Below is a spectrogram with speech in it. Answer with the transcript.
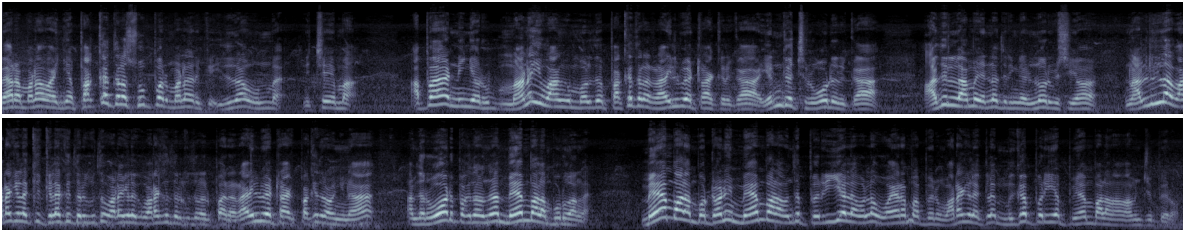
வேறு மனம் வாங்கிங்க. பக்கத்தில் சூப்பர் மனம் இருக்குது இதுதான் உண்மை. நிச்சயமாக அப்போ நீங்கள் மனை வாங்கும்பொழுது பக்கத்தில் ரயில்வே ட்ராக் இருக்கா? என்ஹெச் ரோடு இருக்கா? அது இல்லாமல் என்ன தெரியுங்க? இன்னொரு விஷயம். நல்ல வடகிழக்கு கிழக்கு தெருக்குத்து வடகிழக்கு வடக்கு தெற்குத்தில் இருப்பார். ரயில்வே ட்ராக் பக்கத்தில் வாங்கினா அந்த ரோடு பக்கத்தில் வந்து மேம்பாலம் போடுவாங்க. மேம்பாலம் போட்டோடனே மேம்பாலம் வந்து பெரிய லெவலில் உயரமாக போயிடும் வடகிழக்கில் மிகப்பெரிய மேம்பாலம் அமைஞ்சு போயிடும்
